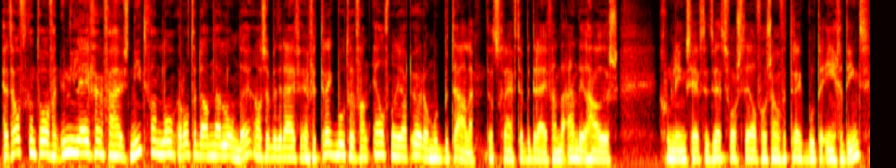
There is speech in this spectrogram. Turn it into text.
Het hoofdkantoor van Unilever verhuist niet van Rotterdam naar Londen... als het bedrijf een vertrekboete van 11 miljard euro moet betalen. Dat schrijft het bedrijf aan de aandeelhouders. GroenLinks heeft het wetsvoorstel voor zo'n vertrekboete ingediend.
